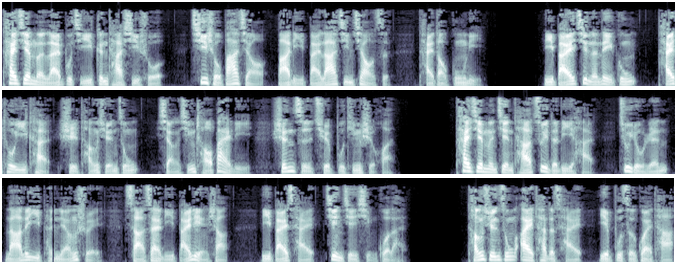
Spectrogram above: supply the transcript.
太监们来不及跟他细说，七手八脚把李白拉进轿子，抬到宫里。李白进了内宫，抬头一看是唐玄宗，想行朝拜礼，身子却不听使唤。太监们见他醉得厉害，就有人拿了一盆凉水洒在李白脸上，李白才渐渐醒过来。唐玄宗爱他的才，也不责怪他，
